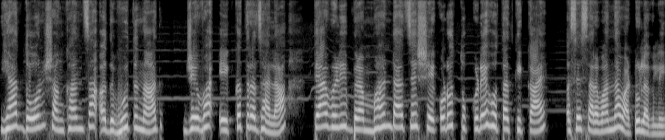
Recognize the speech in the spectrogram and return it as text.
ह्या दोन शंखांचा अद्भुत नाद जेव्हा एकत्र झाला त्यावेळी ब्रह्मांडाचे शेकडो तुकडे होतात की काय असे सर्वांना वाटू लागले.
